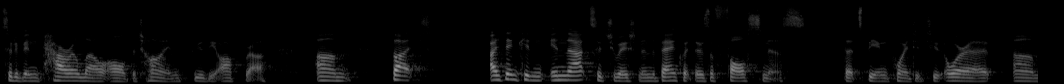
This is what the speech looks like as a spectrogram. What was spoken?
sort of in parallel all the time through the opera. Um, but I think in, in that situation, in the banquet, there's a falseness that's being pointed to, or a, um,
